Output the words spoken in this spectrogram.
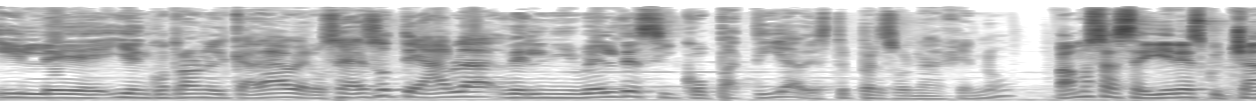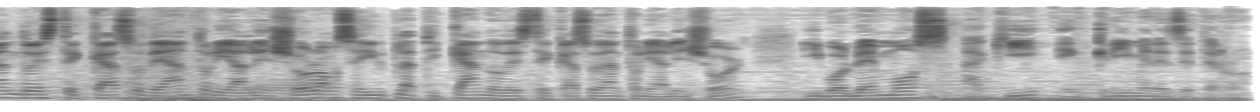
y, le, y encontraron el cadáver. O sea, eso te habla del nivel de psicopatía de este personaje, ¿no? Vamos a seguir escuchando este caso de Anthony Allen Shore, vamos a seguir platicando de este caso de Anthony Allen Shore y volvemos aquí en Crímenes de Terror.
